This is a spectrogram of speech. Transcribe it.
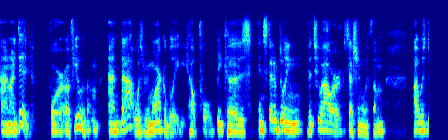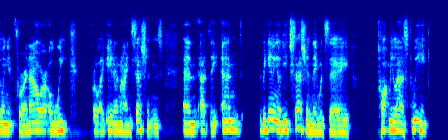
And I did for a few of them. And that was remarkably helpful because instead of doing the two hour session with them, I was doing it for an hour a week for like eight or nine sessions. And at the end, the beginning of each session, they would say, Taught me last week.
